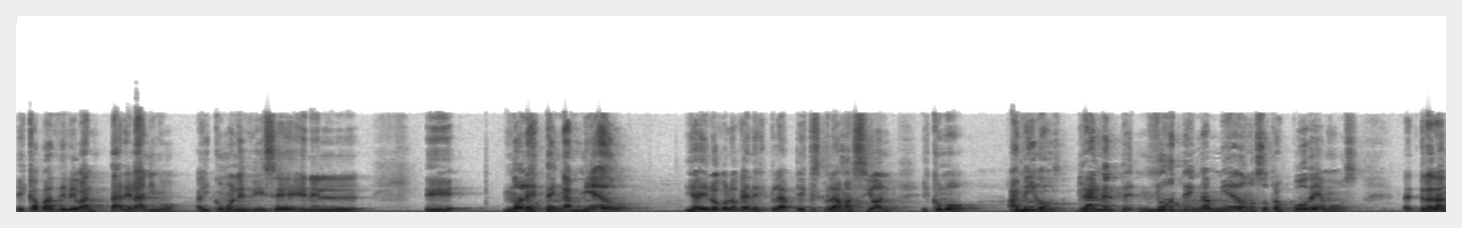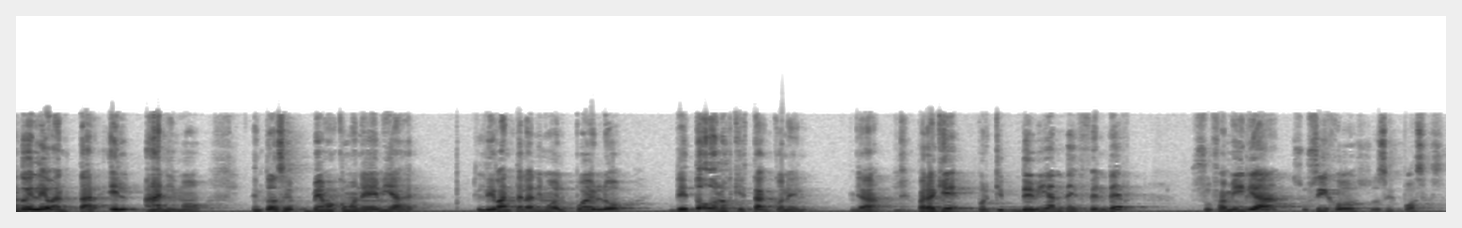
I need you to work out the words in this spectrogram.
es capaz de levantar el ánimo, ahí como les dice en el, eh, no les tengan miedo, y ahí lo coloca en excla- exclamación, es como, amigos, realmente no tengan miedo, nosotros podemos, Eh, tratando de levantar el ánimo, entonces vemos como Nehemías levanta el ánimo del pueblo, de todos los que están con él. ¿Ya? ¿Para qué? Porque debían defender su familia, sus hijos, sus esposas.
